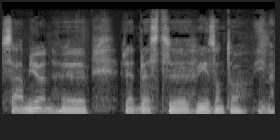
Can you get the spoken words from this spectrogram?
szám jön Redbreast Wilson-tól íme.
